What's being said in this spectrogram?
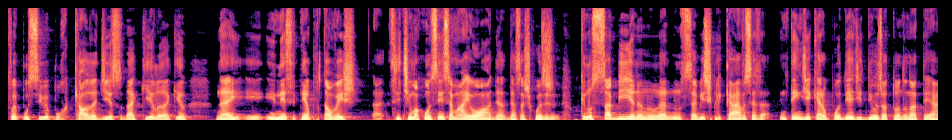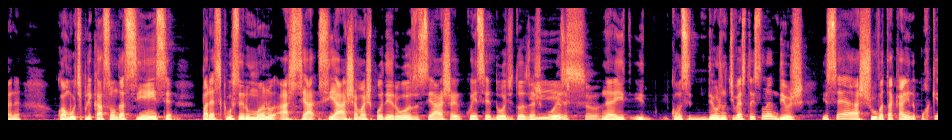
foi possível por causa disso, daquilo, daquilo, né? E, e- nesse tempo talvez ah, se tinha uma consciência maior de- dessas coisas, o que não se sabia, né? Não, não se sabia explicar, você entendia que era o poder de Deus atuando na Terra, né? Com a multiplicação da ciência, parece que o ser humano se acha mais poderoso, se acha conhecedor de todas as coisas Isso. né? E, e como se Deus não tivesse. Isso não é Deus. Isso é a chuva tá caindo porque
